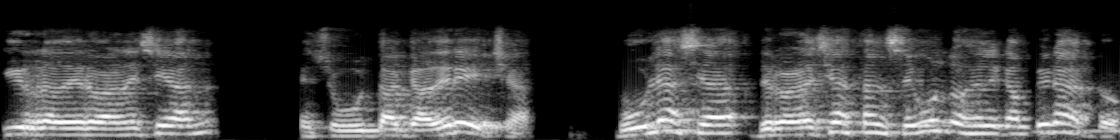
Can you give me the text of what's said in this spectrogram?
Irra de en su butaca derecha. Bulacia de Organesian están segundos en el campeonato,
